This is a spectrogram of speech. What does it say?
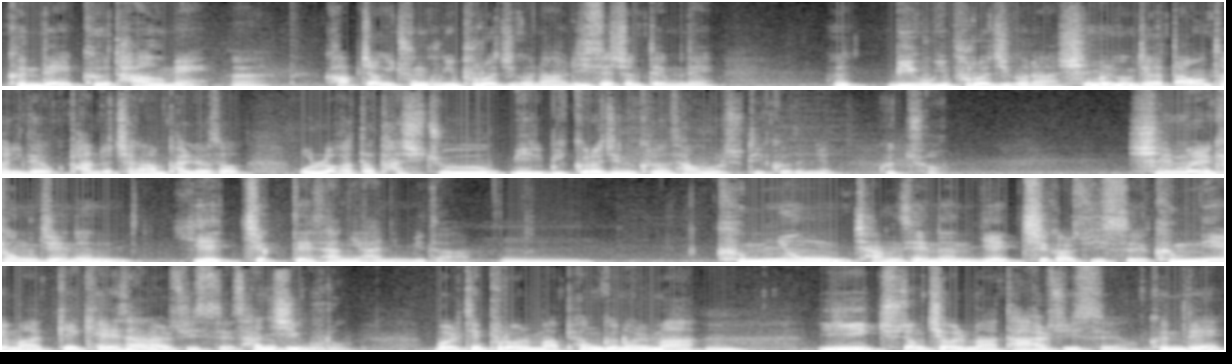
근데 그 다음에 네. 갑자기 중국이 부러지거나 recession 때문에 응? 미국이 부러지거나 실물 경제가 downturn이 되고 반도체가 안 팔려서 올라갔다 다시 쭉 미, 미끄러지는 그런 상황이 올 수도 있거든요. 그렇죠. 실물 경제는 예측 대상이 아닙니다. 음. 금융 장세는 예측할 수 있어요. 금리에 맞게 계산할 수 있어요. 산식으로. 멀티플 얼마, 평균 얼마, 음. 이익 추정치 얼마 다 할 수 있어요. 근데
